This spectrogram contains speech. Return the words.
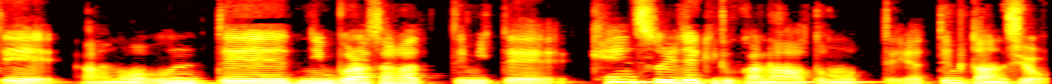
て、あの、運転にぶら下がってみて、懸垂できるかなと思ってやってみたんですよ。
